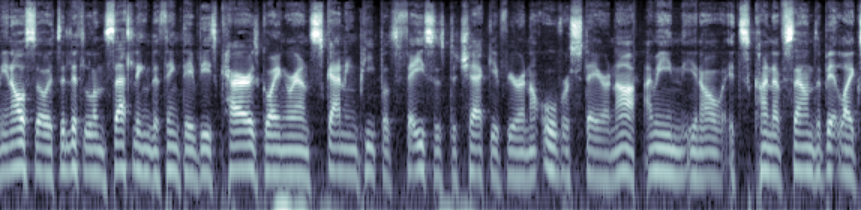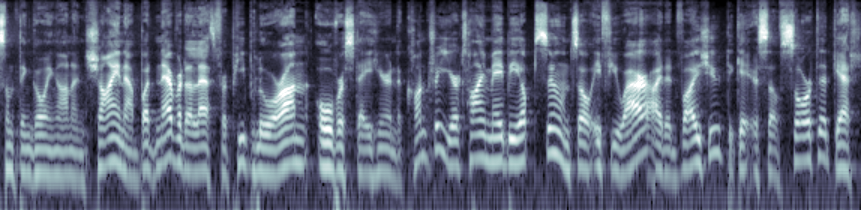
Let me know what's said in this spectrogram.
I mean, also, it's a little unsettling to think they have these cars going around scanning people's faces to check if you're an overstay or not. I mean, you know, it's kind of sounds a bit like something going on in China, but nevertheless, for people who are on overstay here in the country, your time may be up soon. So if you are, I'd advise you to get yourself sorted, get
